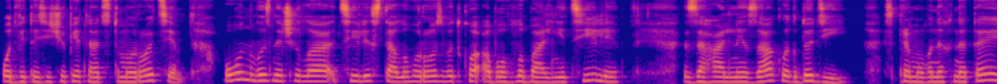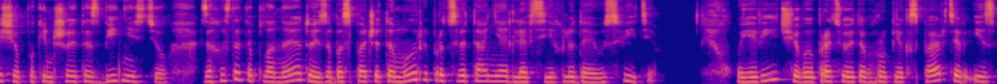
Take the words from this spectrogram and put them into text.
У 2015 році ООН визначила цілі сталого розвитку або глобальні цілі, загальний заклик до дій, спрямованих на те, щоб покінчити з бідністю, захистити планету і забезпечити мир і процвітання для всіх людей у світі. Уявіть, що ви працюєте в групі експертів із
